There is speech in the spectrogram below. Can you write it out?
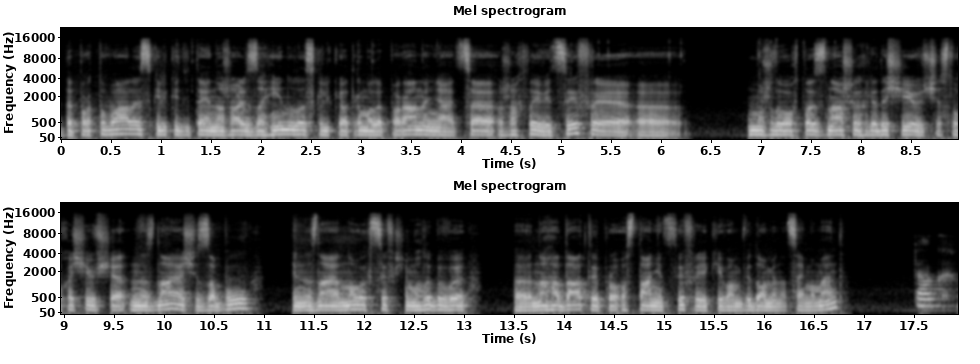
депортували, скільки дітей, на жаль, загинули, скільки отримали поранення. Це жахливі цифри. Е, Можливо, хтось з наших глядачів чи слухачів ще не знає, чи забув, чи не знає нових цифр. Чи могли би ви нагадати про останні цифри, які вам відомі на цей момент? Так,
